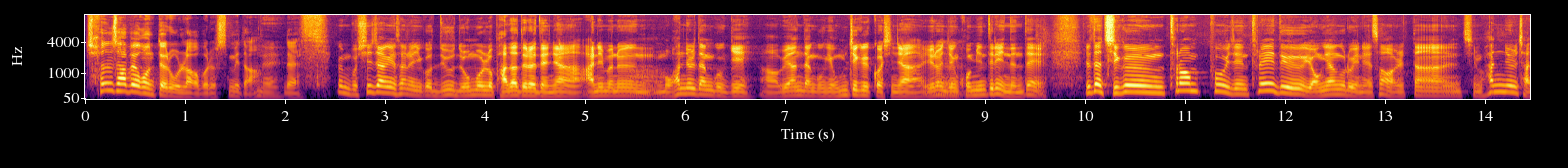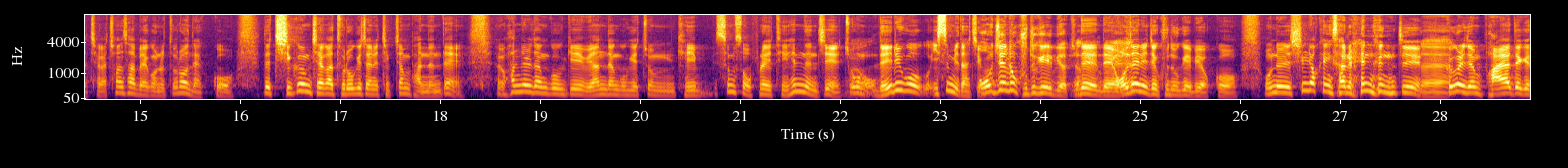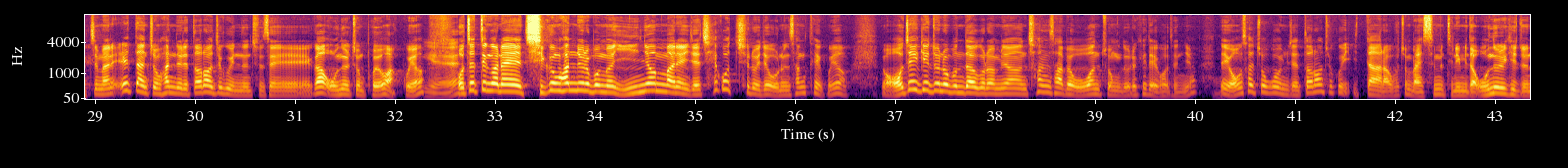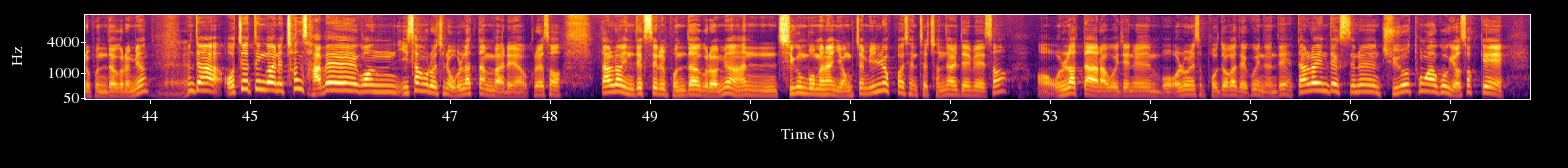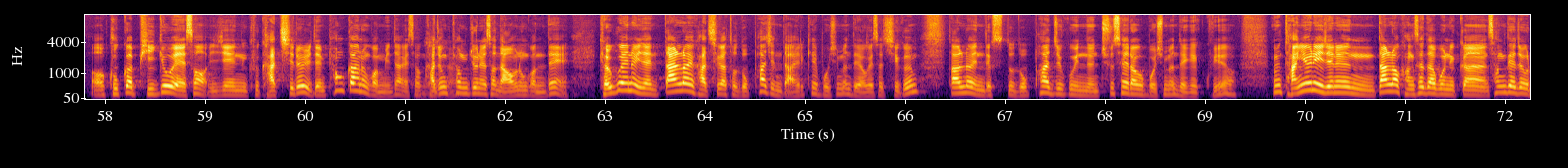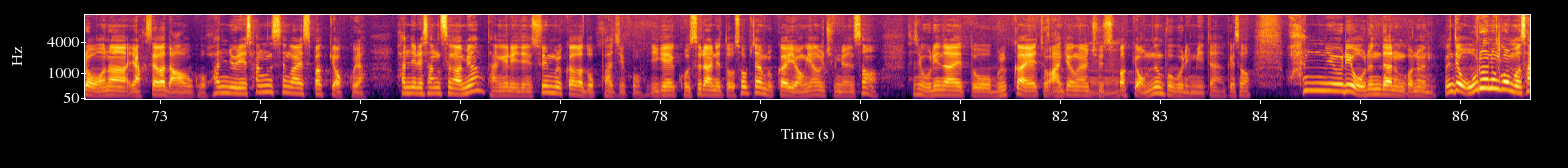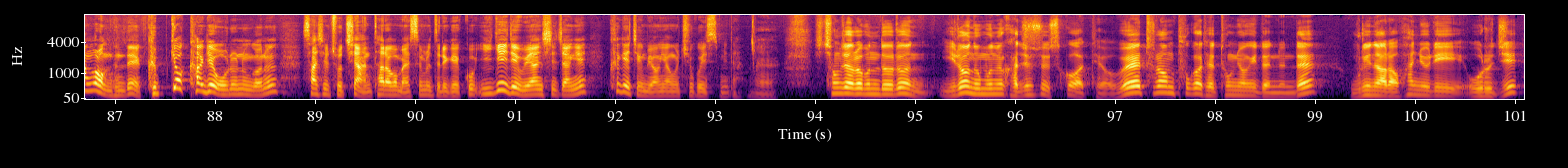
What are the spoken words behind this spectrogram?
1,400원대로 올라가 버렸습니다. 네. 네. 그럼 뭐 시장에서는 이거 뉴 노멀로 받아들여야 되냐, 아니면은 어. 뭐 환율 당국이 어, 외환 당국이 움직일 것이냐 이런 네. 지금 고민들이 있는데 일단 지금 트럼프 이제 트레이드 영향으로 인해서 일단 지금 환율 자체가 1,400원을 뚫어냈고, 근데 지금 제가 들어오기 전에 직접 봤는데 환율 당국이 외환 당국이 좀 개입 스무스 오퍼레이팅 했는지 조금 어. 내리고 있습니다 지금. 어제는 구두 개입이었죠. 네, 네. 어제는 이제 구두갭이었고 오늘 실력 행사를 했는지 네. 그걸 이제 봐야 되겠지만 일단 좀 환율 이 떨어지고 있는 추세가 오늘 좀 보여왔고요. 예. 어쨌든 간에 지금 환율을 보면 2년 만에 이제 최고치로 이제 오른 상태고요. 어제 기준으로 본다 그러면 1,405원 정도 이렇게 되거든요. 근데 여기서 조금 이제 떨어지고 있다라고 좀 말씀을 드립니다. 오늘 기준으로 본다 그러면 네. 근데 어쨌든 간에 1,400원 이상으로 지금 올랐단 말이에요. 그래서 달러 인덱스를 본다 그러면 한 지금 보면 한 0.16% 전날 대비해서 어, 올랐다라고 이제는 뭐 언론에서 보도가 되고 있는데 달러 인덱스는 주요 통화국 여섯 개 어, 국가 비교해서 이제 그 가치를 이제 평가하는 겁니다. 그래서 가중 평균에서 나오는 건데 결국에는 이제 달러의 가치가 더 높아진다 이렇게 보시면 돼요. 그래서 지금 달러 인덱스도 높아지고 있는 추세라고 보시면 되겠고요. 그럼 당연히 이제는 달러 강세다 보니까 상대적으로 원화 약세가 나오고 환율이 상승할 수밖에 없고요. 환율이 상승하면 당연히 이제 수입 물가가 높아지고 이게 고스란히 또 소비자 물가에 영향을 주면서 사실 우리나라의 또 물가에 좀 악영향을 줄 수밖에 없는 부분입니다. 그래서 환율이 오른다는 거는 근데 오르는 건 뭐 상관없는데 급격하게 오르는 거는 사실 좋지 않다라고 말씀을 드리겠고 이게 이제 외환 시장에 크게 지금 영향을 주고 있습니다. 네. 시청자 여러분들은 이런 의문을 가질 수 있을 것 같아요. 왜 트럼프가 대통령이 됐는데 우리나라 환율이 오르지?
